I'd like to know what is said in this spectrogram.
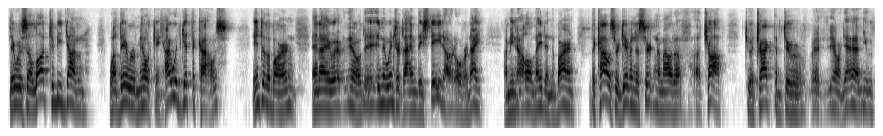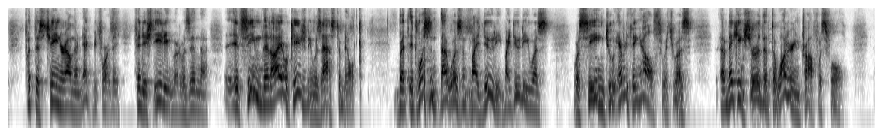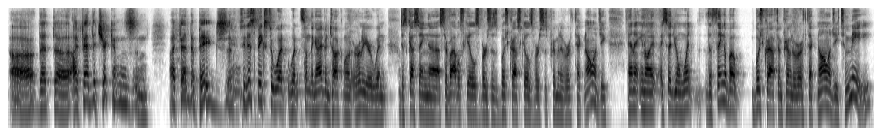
there was a lot to be done while they were milking. I would get the cows into the barn, and I, uh, you know, in the wintertime, they stayed out overnight. I mean, all night in the barn. The cows were given a certain amount of uh, chop to attract them to, uh, you know, yeah, and you put this chain around their neck before they finished eating what was in the. It seemed that I occasionally was asked to milk, but it wasn't. That wasn't my duty. My duty was was seeing to everything else, which was uh, making sure that the watering trough was full. uh, that uh, I fed the chickens and I fed the pigs. And See, this speaks to what, what something I've been talking about earlier when discussing uh, survival skills versus bushcraft skills versus primitive earth technology. And uh, you know, I, I said, you know, when the thing about bushcraft and primitive earth technology, to me,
